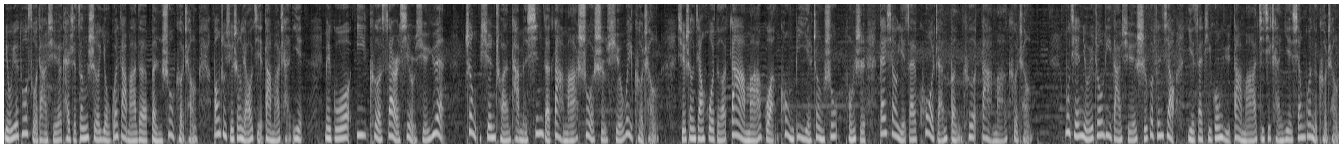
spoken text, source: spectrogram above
纽约多所大学开始增设有关大麻的本硕课程，帮助学生了解大麻产业。美国伊克塞尔希尔学院。正宣传他们新的大麻硕士学位课程，学生将获得大麻管控毕业证书。同时，该校也在扩展本科大麻课程。目前，纽约州立大学十个分校也在提供与大麻及其产业相关的课程。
